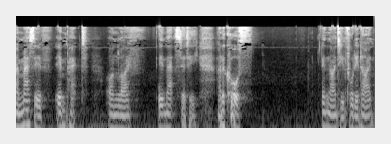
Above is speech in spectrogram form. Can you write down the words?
a massive impact on life in that city. And of course, in 1949,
